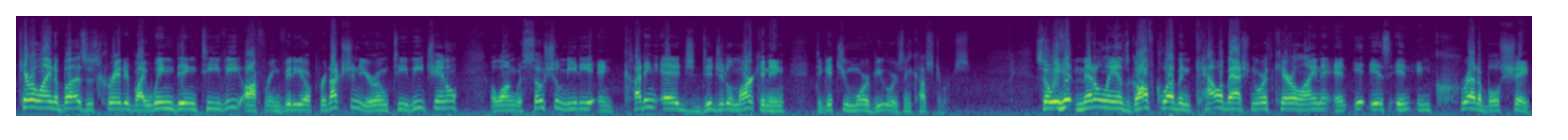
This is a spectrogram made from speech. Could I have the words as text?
Carolina Buzz is created by Wingding TV, offering video production to your own TV channel, along with social media and cutting edge digital marketing to get you more viewers and customers. So we hit Meadowlands Golf Club in Calabash, North Carolina, and it is in incredible shape.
